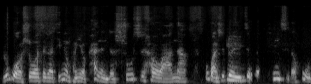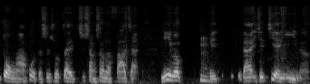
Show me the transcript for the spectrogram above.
如果说这个听众朋友看了你的书之后啊，那不管是对于这个亲子的互动啊，或者是说在职场上的发展，你有没有给给大家一些建议呢？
